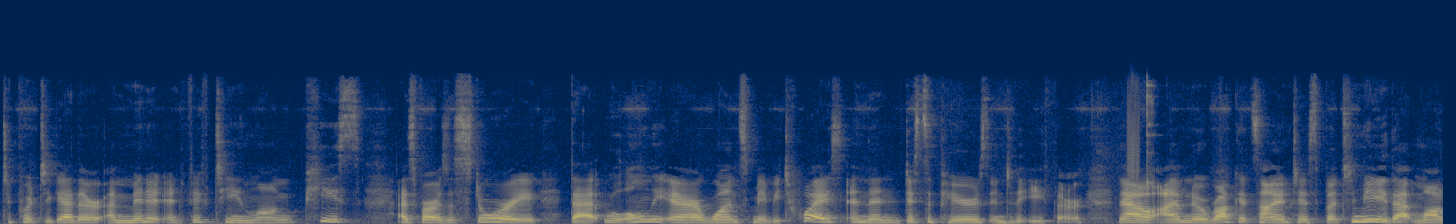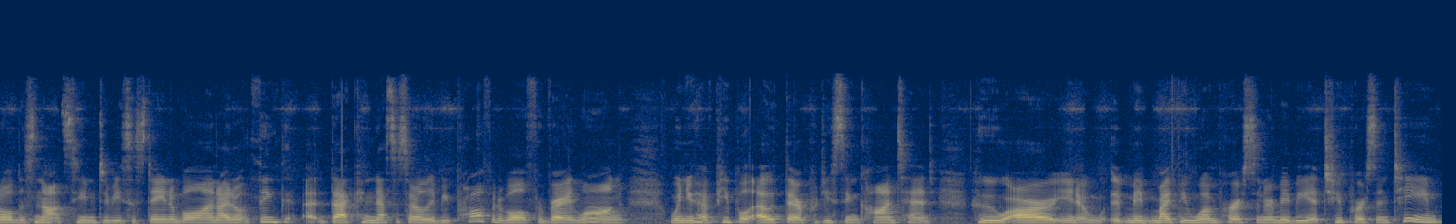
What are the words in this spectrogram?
to put together a minute and 15 long piece as far as a story that will only air once, maybe twice, and then disappears into the ether. Now, I'm no rocket scientist, but to me, that model does not seem to be sustainable, and I don't think that can necessarily be profitable for very long when you have people out there producing content who are, you know, it may, might be one person or maybe a two person team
